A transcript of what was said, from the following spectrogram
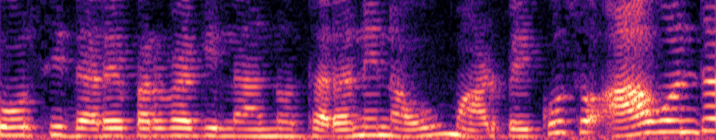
ತೋರಿಸಿದ್ದಾರೆ ಪರವಾಗಿಲ್ಲ ಅನ್ನೋ ಥರನೇ ನಾವು ಮಾಡಬೇಕು. ಸೊ ಆ ಒಂದು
